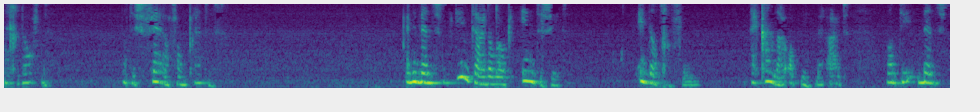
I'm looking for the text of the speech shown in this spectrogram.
En geloof me, dat is verre van prettig. En de mens dient daar dan ook in te zitten, in dat gevoel. Hij kan daar ook niet meer uit, want die mens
